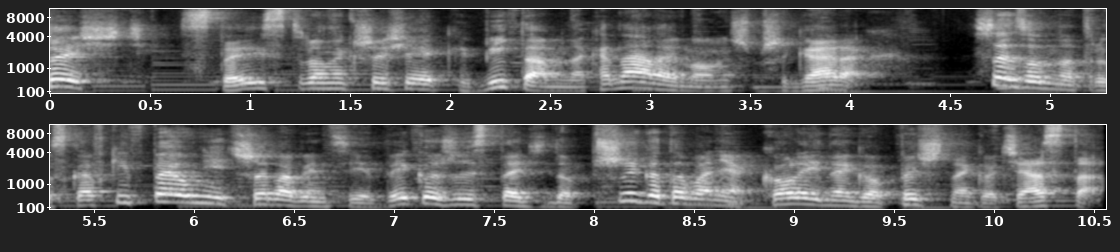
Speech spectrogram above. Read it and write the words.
Cześć, z tej strony Krzysiek, witam na kanale Mąż przy garach. Sezon na truskawki w pełni, trzeba więc je wykorzystać do przygotowania kolejnego pysznego ciasta.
